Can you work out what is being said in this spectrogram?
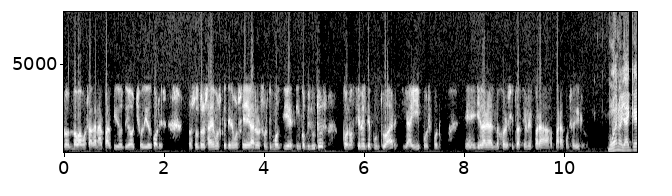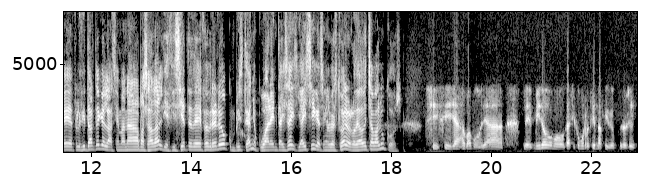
No vamos a ganar partidos de 8 o 10 goles. Nosotros sabemos que tenemos que llegar a los últimos 10, 5 minutos con opciones de puntuar y ahí, pues bueno, eh, llegar a las mejores situaciones para, para conseguirlo. Bueno, y hay que felicitarte que la semana pasada, el 17 de febrero, cumpliste año, 46, y ahí sigues en el vestuario, rodeado de chavalucos. Sí, sí, ya vamos, ya les miro como casi como recién nacido, pero sí,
